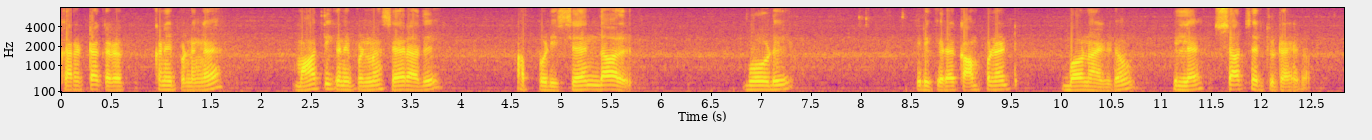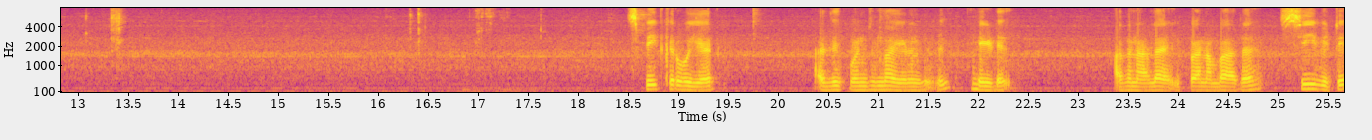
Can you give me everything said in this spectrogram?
கரெக்டாக கரெக்ட் கனெக்ட் பண்ணுங்கள் மாற்றி கனெக்ட் பண்ணால் சேராது. அப்படி சேர்ந்தால் போர்டு இருக்கிற காம்பனண்ட் பர்ன் ஆகிடும் இல்லை ஷார்ட் சர்க்யூட் ஆகிடும் ஸ்பீக்கர் ஒயர் அது கொஞ்சம் தான் இருந்தது லீடு அதனால் இப்போ நம்ம அதை சீவிட்டு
